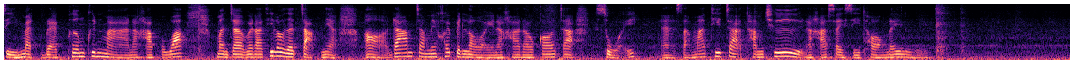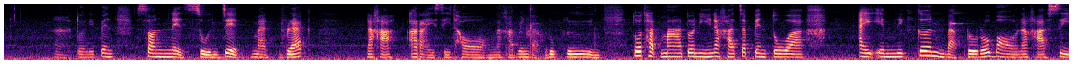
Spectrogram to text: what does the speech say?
สีแมตต์แบ็กเพิ่มขึ้นมานะคะ เพราะว่ามันจะเวลาที่เราจะจับเนี่ยด้ามจะไม่ค่อยเป็นรอยนะคะแล้วก็จะสวยสามารถที่จะทำชื่อนะคะ ใส่สีทองได้เลย ตัวนี้เป็น Sonnet 07 Matte Black นะคะอะไหล่สีทองนะคะ เป็นแบบลูกลื่น ตัวถัดมาตัวนี้นะคะจะเป็นตัว IM Nickel แบบ r o l l Ball นะคะ สี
